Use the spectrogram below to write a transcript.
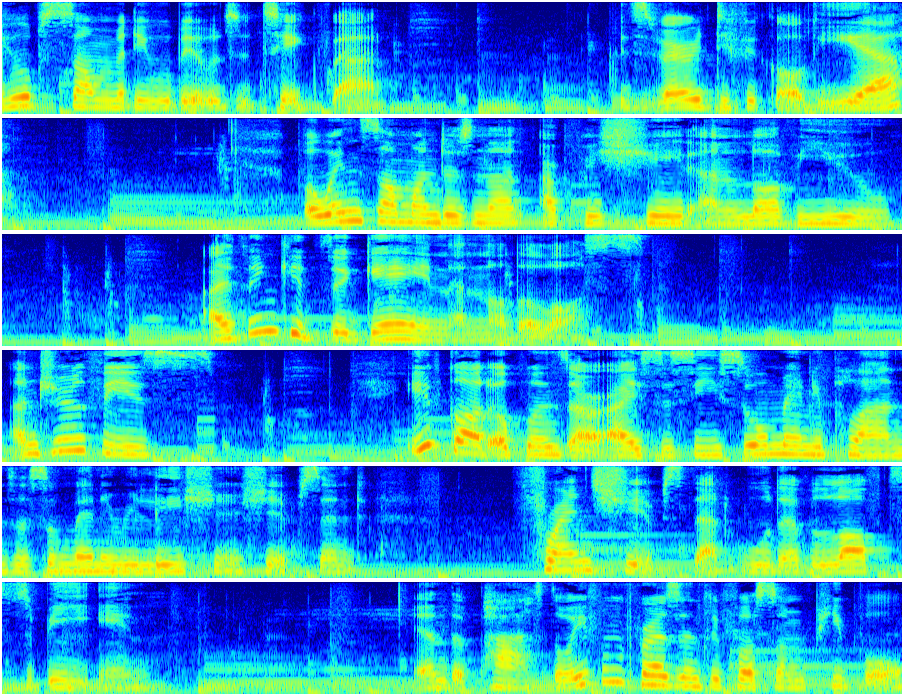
hope somebody will be able to take that. It's very difficult, yeah. But when someone does not appreciate and love you, I think it's a gain and not a loss. And truth is, if God opens our eyes to see so many plans or so many relationships and friendships that would have loved to be in in the past or even presently for some people,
